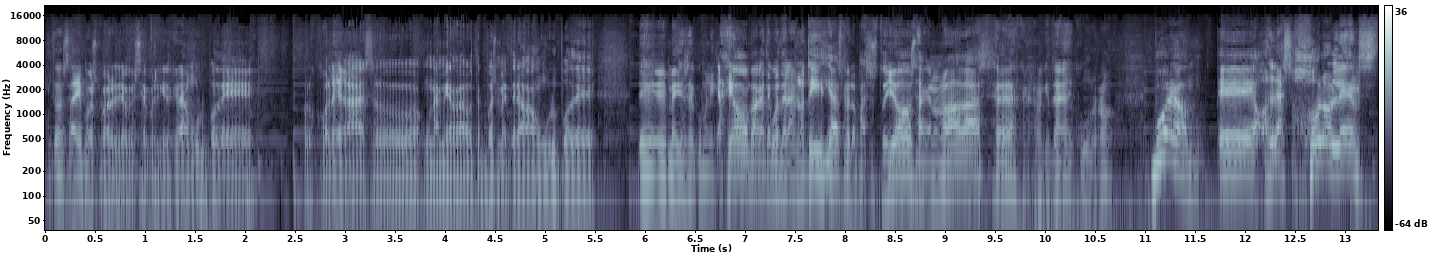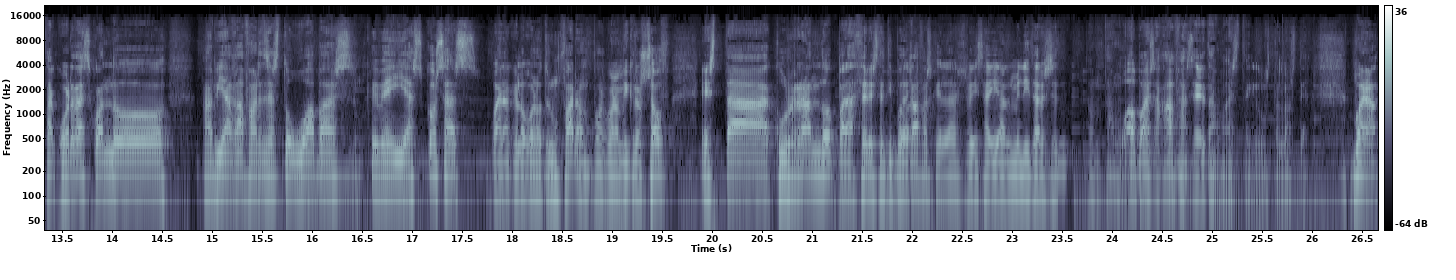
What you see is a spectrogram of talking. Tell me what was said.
Entonces ahí, pues, pues yo qué sé, pues quieres crear un grupo de con los colegas o alguna mierda, o te puedes meter a un grupo de, de medios de comunicación para que te cuenten las noticias, pero para eso estoy yo, o sea, que no lo hagas, ¿eh? que me quitan el curro. Bueno, eh, las HoloLens, ¿te acuerdas cuando había gafas de esas to guapas que veías cosas? Bueno, que luego no triunfaron. Pues bueno, Microsoft está currando para hacer este tipo de gafas que las veis ahí al militar. Son tan guapas esas gafas, ¿eh? Tan guapas, que gusta la hostia. Bueno,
